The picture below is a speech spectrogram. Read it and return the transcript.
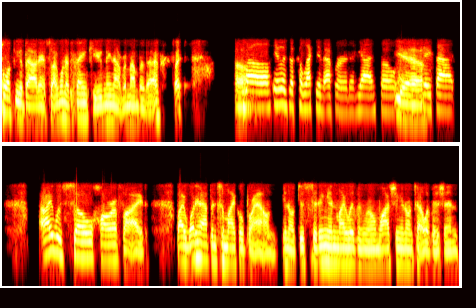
talking about it. So I want to thank you. You may not remember that, but um, well, it was a collective effort, and yeah, and so yeah, I appreciate that. I was so horrified by what happened to Michael Brown. You know, just sitting in my living room watching it on television.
